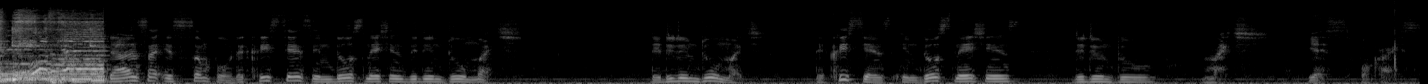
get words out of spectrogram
The answer is simple. The Christians in those nations didn't do much. They didn't do much. The Christians in those nations didn't do much. Yes, for Christ.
